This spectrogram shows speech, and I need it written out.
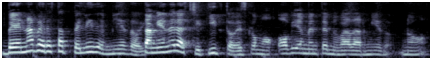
ven a ver esta peli de miedo. También eras chiquito, es como, obviamente me va a dar miedo, ¿no?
